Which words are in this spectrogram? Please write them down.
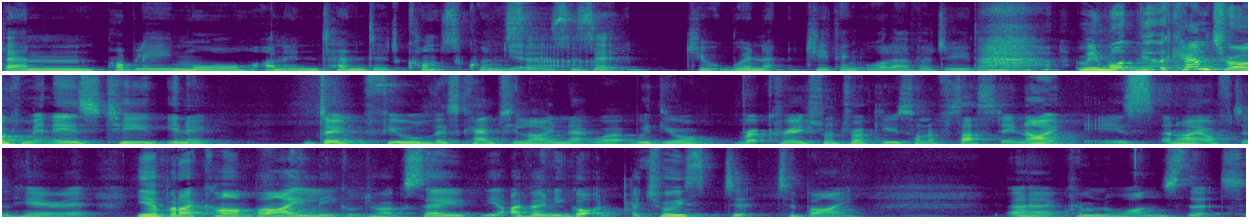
then probably more unintended consequences. Yeah. Is it? Do you, win, do you think we'll ever do that? I mean, what the, the counter argument is to, you know, don't fuel this county line network with your recreational drug use on a Saturday night is, and I often hear it, yeah, but I can't buy legal drugs. So I've only got a choice to, to buy uh, criminal ones that,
